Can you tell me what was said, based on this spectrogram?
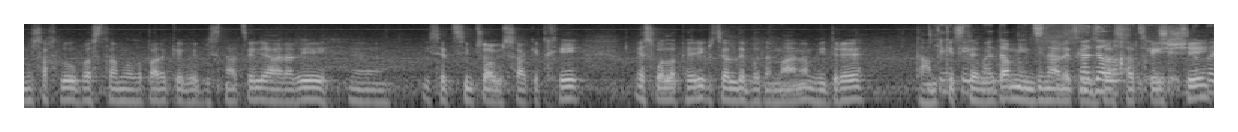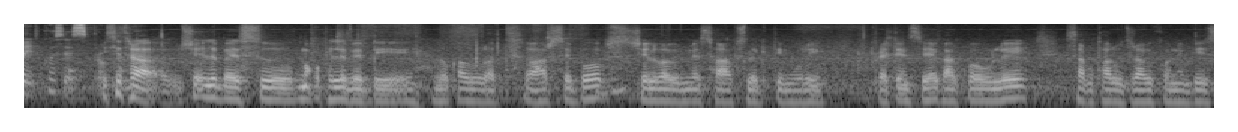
მოსახლეობასთან მოლაპარაკებების ნაწილი არ არის ისეთ სიმწავის საკითხი, ეს ყველაფერი გრძელდებოდა მანამ ვიდრე დამტკიცდებოდა მიმდინარე წელს დასაწყისში. ისიც რა, შეიძლება ეს მოყფილებები ლოკალურად არსებობს, შეიძლება ვინმეს აქვს ლეგიტიმური პრეტენზია გარკვეული საკუთარ უძრავი ქონების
